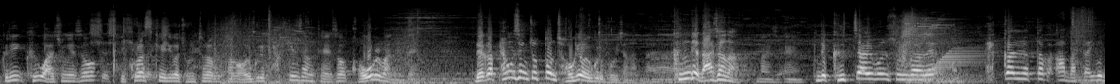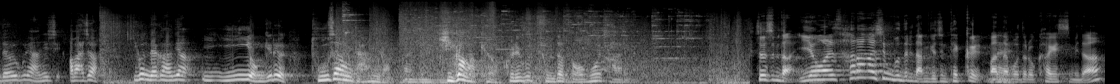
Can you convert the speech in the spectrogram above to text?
그리 그 와중에서 니콜라스 케이지가 존 트라볼타가 얼굴이 바뀐 상태에서 거울을 봤는데 내가 평생 쫓던 적의 얼굴이 보이잖아. 근데 나잖아. 맞아. 예. 근데 그 짧은 순간에 헷갈렸다가 아 맞다 이거 내 얼굴이 아니지 아 맞아 이건 내가 아니야 이, 이 연기를 두 사람이 다 합니다 기가 막혀요 그리고 둘 다 너무 잘해요. 좋습니다. 이 영화를 사랑하신 분들이 남겨준 댓글 만나보도록 하겠습니다.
